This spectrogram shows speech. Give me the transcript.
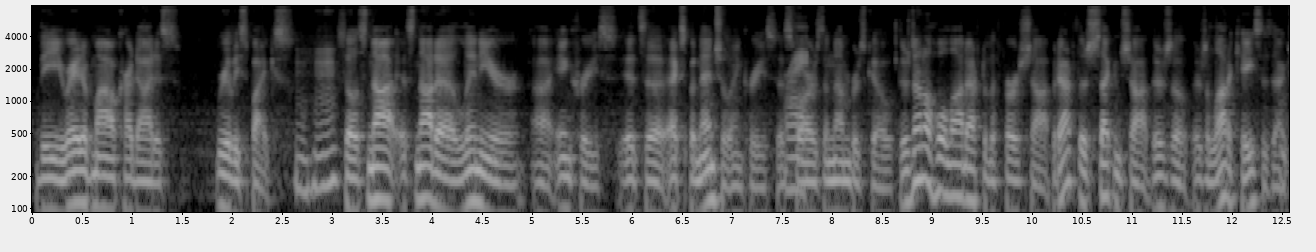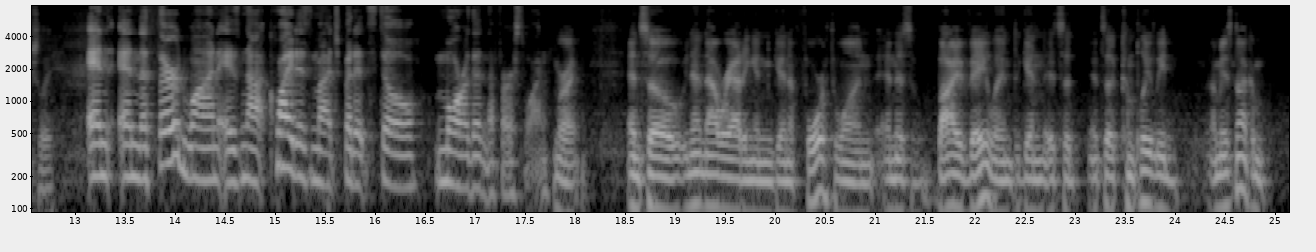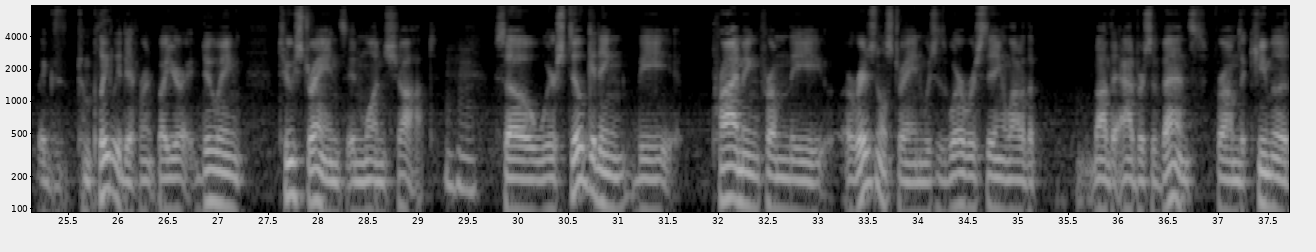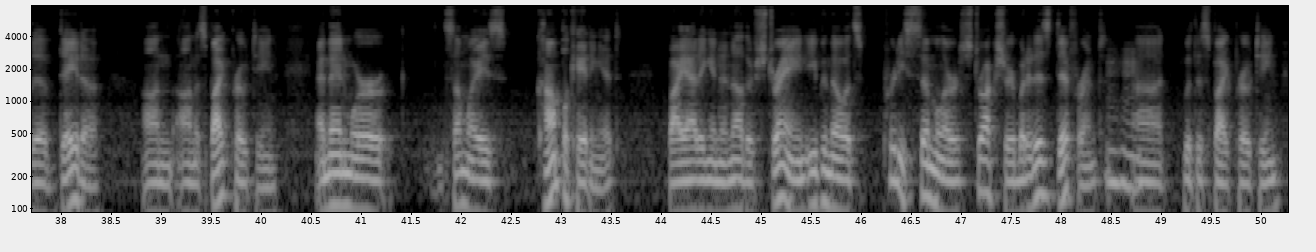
the rate of myocarditis really spikes. Mm-hmm. So it's not it's not a linear uh, increase; it's an exponential increase as Right. far as the numbers go. There's not a whole lot after the first shot, but after the second shot, there's a there's a lot of cases actually. And and the third one is not quite as much, but it's still more than the first one. Right. And so now we're adding in again a fourth one, and this bivalent again. It's a it's a completely. I mean, it's not com- ex- completely different, but you're doing two strains in one shot. So we're still getting the priming from the original strain, which is where we're seeing a lot of the a lot of the adverse events from the cumulative data on on the spike protein, and then we're in some ways complicating it by adding in another strain, even though it's pretty similar structure, but it is different uh, with the spike protein.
